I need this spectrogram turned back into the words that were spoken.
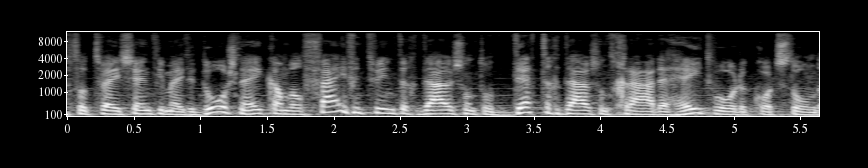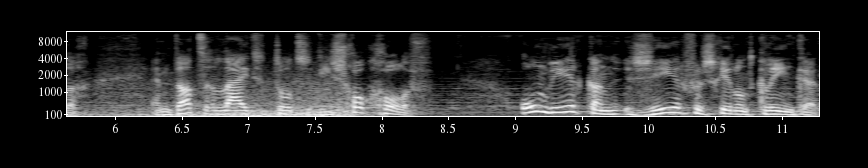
1,5 tot 2 centimeter doorsnee kan wel 25.000 tot 30.000 graden heet worden kortstondig. En dat leidt tot die schokgolf. Onweer kan zeer verschillend klinken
